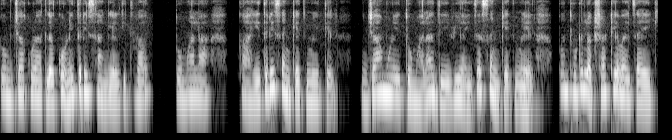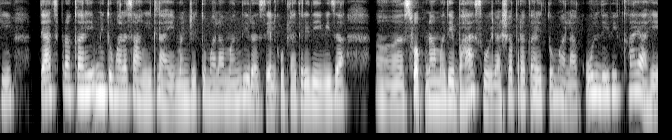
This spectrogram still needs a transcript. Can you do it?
तुमच्या कुळातलं कोणीतरी सांगेल, की किंवा तुम्हाला काहीतरी संकेत मिळतील, ज्यामुळे तुम्हाला देवी आईचा संकेत मिळेल. पण थोडं लक्षात ठेवायचं आहे, की त्याचप्रकारे मी तुम्हाला सांगितलं आहे, म्हणजे तुम्हाला मंदिर असेल, कुठल्या तरी देवीचा स्वप्नामध्ये भास होईल. अशा प्रकारे तुम्हाला कुलदेवी काय आहे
